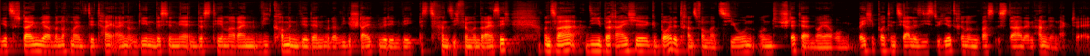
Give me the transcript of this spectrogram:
Jetzt steigen wir aber nochmal ins Detail ein und gehen ein bisschen mehr in das Thema rein, wie kommen wir denn oder wie gestalten wir den Weg bis 2035? Und zwar die Bereiche Gebäudetransformation und Städteerneuerung. Welche Potenziale siehst du hier drin und was ist da dein Handeln aktuell?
